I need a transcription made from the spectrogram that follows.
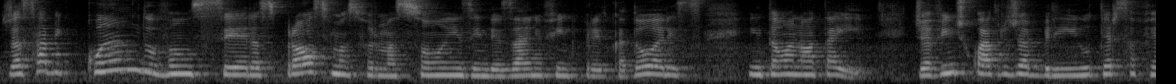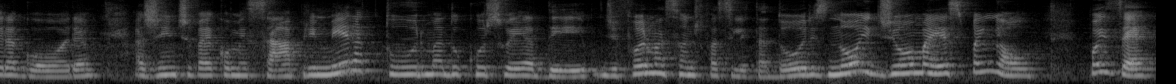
Já sabe quando vão ser as próximas formações em Design Think para Educadores? Então anota aí. Dia 24 de abril, terça-feira agora, a gente vai começar a primeira turma do curso EAD de formação de facilitadores no idioma espanhol. Pois é,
